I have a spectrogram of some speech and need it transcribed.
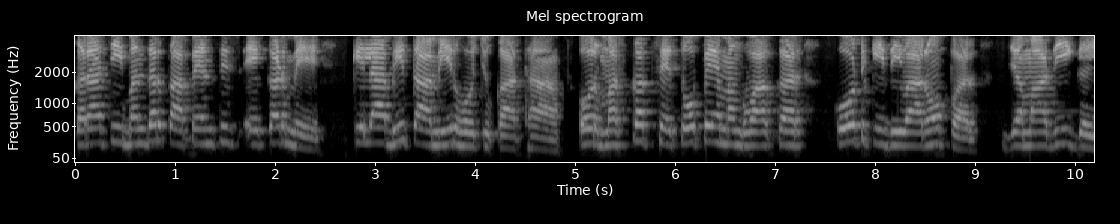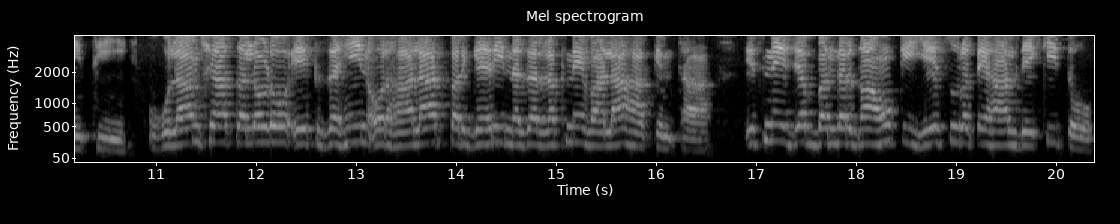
कराची बंदर का 35 एकड़ में किला भी तामीर हो चुका था और मस्कत से तोपे मंगवाकर कोर्ट की दीवारों पर जमा दी गई थी। गुलाम शाह कलोड़ो एक जहीन और हालात पर गहरी नज़र रखने वाला हाकिम था। इसने जब बंदरगाहों की ये सूरत हाल देखी तो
